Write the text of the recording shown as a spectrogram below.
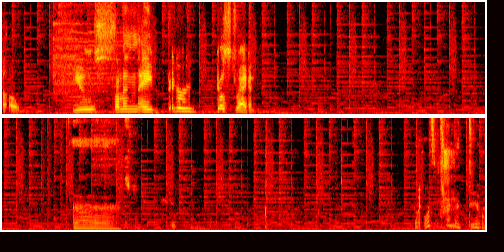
Uh oh. You summon a bigger ghost dragon. Uh, wait, what's it trying to do?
